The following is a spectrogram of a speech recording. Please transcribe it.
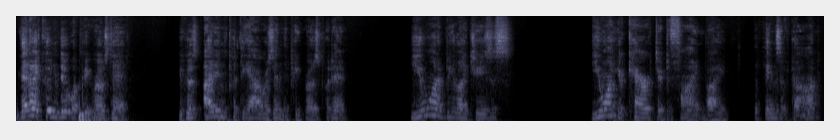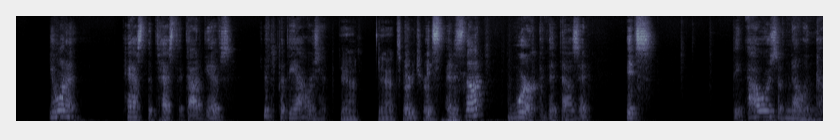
Then I couldn't do what Pete Rose did because I didn't put the hours in that Pete Rose put in. You want to be like Jesus? You want your character defined by the things of God? You want to pass the test that God gives? You have to put the hours in. yeah, yeah, it's very and true. It's, and it's not work that does it. It's the hours of knowing God.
